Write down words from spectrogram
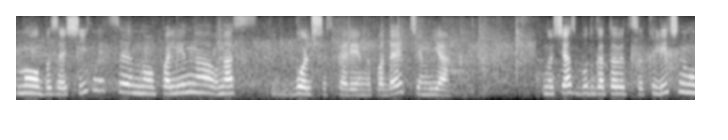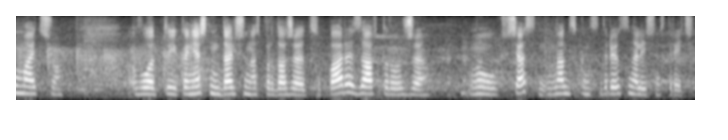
Мы оба защитницы, но Полина у нас больше скорее нападает, чем я. Но сейчас буду готовиться к личному матчу. Вот, и, конечно, дальше у нас продолжаются пары завтра уже. Ну, сейчас надо сконцентрироваться на личной встрече.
